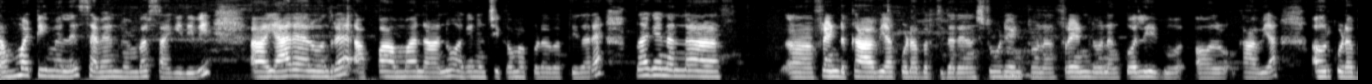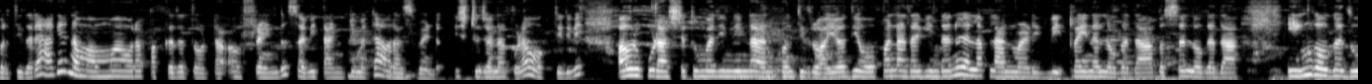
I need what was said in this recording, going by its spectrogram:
ನಮ್ಮ ಟೀಮಲ್ಲೇ ಸೆವೆನ್ ಮೆಂಬರ್ಸ್ ಆಗಿದ್ದೀವಿ. ಯಾರ್ಯಾರು ಅಂದರೆ ಅಪ್ಪ, ಅಮ್ಮ, ನಾನು, ಹಾಗೆ ನನ್ನ ಚಿಕ್ಕಮ್ಮ ಕೂಡ ಬರ್ತಿದ್ದಾರೆ. ಹಾಗೆ ನನ್ನ ಫ್ರೆಂಡ್ ಕಾವ್ಯ ಕೂಡ ಬರ್ತಿದ್ದಾರೆ. ನನ್ನ ಸ್ಟೂಡೆಂಟು ನನ್ನ ಫ್ರೆಂಡು ನನ್ನ ಕೊಲೀಗು ಅವರು ಕಾವ್ಯ ಅವ್ರು ಕೂಡ ಬರ್ತಿದ್ದಾರೆ. ಹಾಗೆ ನಮ್ಮ ಅಮ್ಮ ಅವರ ಪಕ್ಕದ ತೋಟ, ಅವ್ರ ಫ್ರೆಂಡು ಸವಿತಾ ಆಂಟಿ ಮತ್ತು ಅವ್ರ ಹಸ್ಬೆಂಡು ಇಷ್ಟು ಜನ ಕೂಡ ಹೋಗ್ತಿದ್ವಿ. ಅವರು ಕೂಡ ಅಷ್ಟೇ ತುಂಬ ದಿನದಿಂದ ಅನ್ಕೊತಿದ್ರು. ಅಯೋಧ್ಯೆ ಓಪನ್ ಆದಾಗಿಂದನೂ ಎಲ್ಲ ಪ್ಲ್ಯಾನ್ ಮಾಡಿದ್ವಿ. ಟ್ರೈನಲ್ಲಿ ಹೋಗೋದಾ ಬಸ್ಸಲ್ಲಿ ಹೋಗೋದಾ, ಹೆಂಗೆ ಹೋಗೋದು,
